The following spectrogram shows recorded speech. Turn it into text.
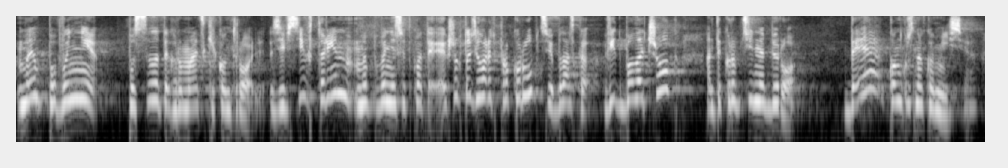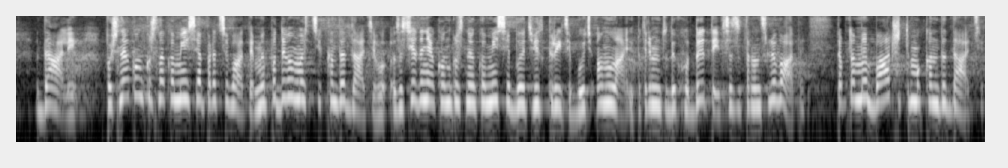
Ми повинні посилити громадський контроль зі всіх сторін. Ми повинні слідкувати. Якщо хтось говорить про корупцію, будь ласка, від балачок антикорупційне бюро. Де конкурсна комісія? Далі почне конкурсна комісія працювати. Ми подивимося цих кандидатів. Засідання конкурсної комісії будуть відкриті, будуть онлайн. Потрібно туди ходити і все затранслювати. Тобто, ми бачитимо кандидатів.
